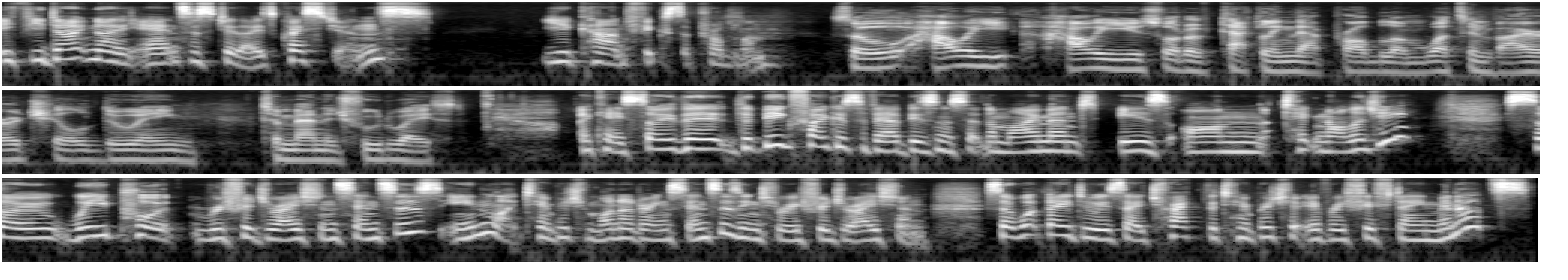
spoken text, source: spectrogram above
If you don't know the answers to those questions, you can't fix the problem. So how are you how are you sort of tackling that problem? What's EnviroChill doing to manage food waste? Okay, so the, the big focus of our business at the moment is on technology. So we put refrigeration sensors in, like temperature monitoring sensors, into refrigeration. So what they do is they track the temperature every 15 minutes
